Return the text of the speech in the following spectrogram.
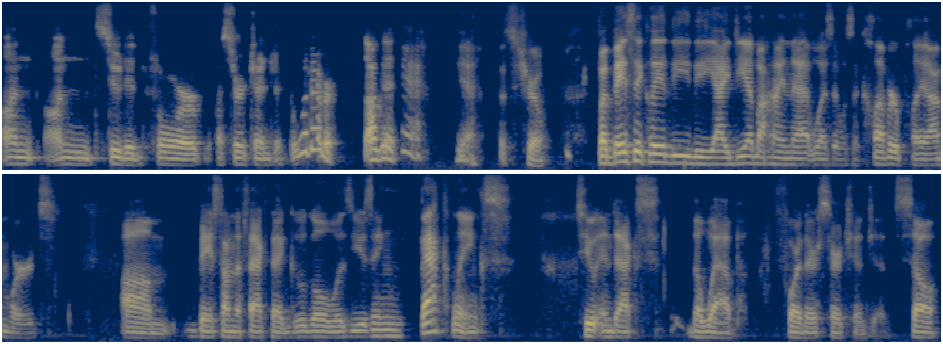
un unsuited for a search engine, but whatever. It's all good. Yeah, yeah, that's true. But basically, the the idea behind that was it was a clever play on words, um, based on the fact that Google was using backlinks to index the web for their search engine. So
